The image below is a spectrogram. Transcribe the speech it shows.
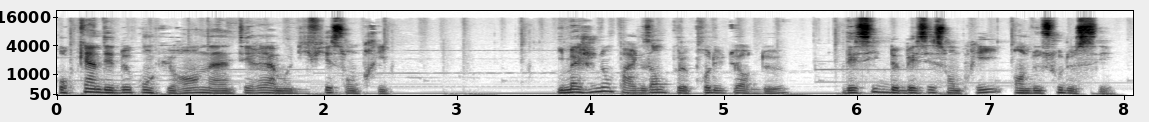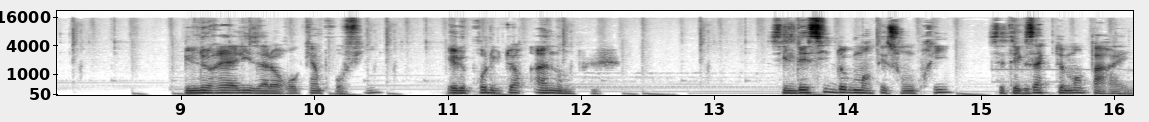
aucun des deux concurrents n'a intérêt à modifier son prix. Imaginons par exemple que le producteur 2 décide de baisser son prix en dessous de C. Il ne réalise alors aucun profit et le producteur 1 non plus. S'il décide d'augmenter son prix, c'est exactement pareil.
